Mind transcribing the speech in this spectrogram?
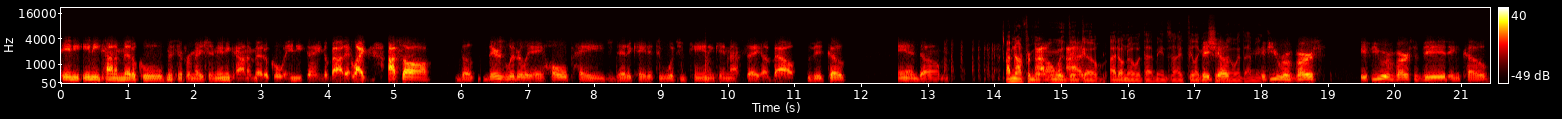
any any kind of medical misinformation, any kind of medical anything about it. Like I saw the there's literally a whole page dedicated to what you can and cannot say about Vidco. And um, I'm not familiar with Vidco. I, don't know what that means. I feel like I should know what that means. if you reverse if you reverse vid and co,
